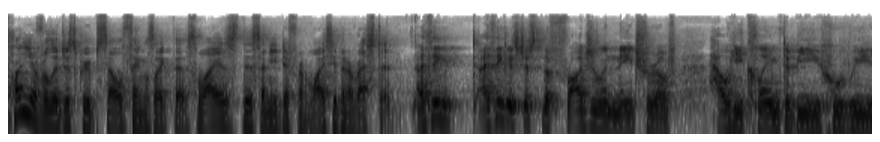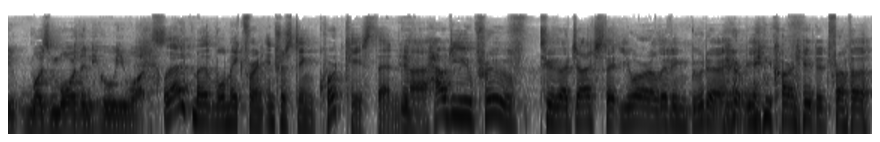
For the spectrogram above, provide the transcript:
plenty of religious groups sell things like this. Why is this any different? Why has he been arrested? I think. I think it's just the fraudulent nature of how he claimed to be who he was more than who he was. Well, that will make for an interesting court case then. If- uh, how do you prove to a judge that you are a living Buddha reincarnated from a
